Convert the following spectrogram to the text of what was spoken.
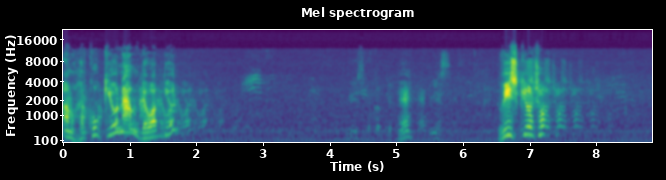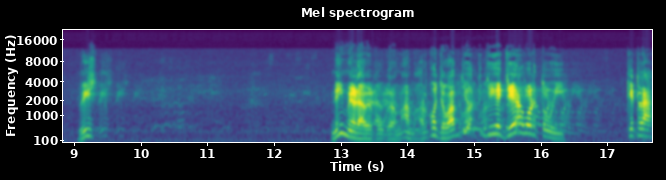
આમ હરખું કયો ને આમ જવાબ દો ને. હે? વીસ કયો છો? વીસ? નહીં મેળાવે પ્રોગ્રામ આમ હરકો જવાબ દો જે જે આવડતો હોય કેટલા?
